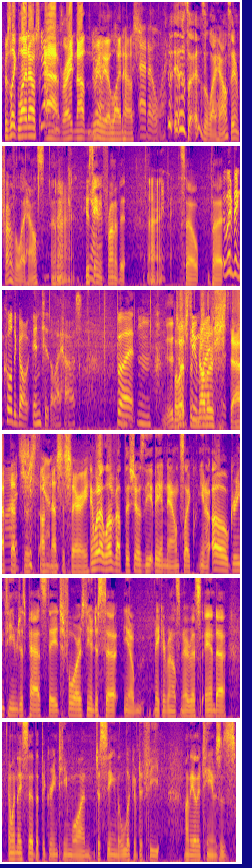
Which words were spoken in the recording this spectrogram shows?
It was like lighthouse Yeah, Ave, right? Not yeah. really a lighthouse. Out of the light. It was a, it was a lighthouse. They're in front of a lighthouse. I think Alright. he was standing in front of it. All right. So, but It would have been cool to go into the lighthouse, but mm, It's Well, just that's- Too another much, just too step that's just Yeah. unnecessary. and what I love about this show is the, they announce like you know oh green team just passed stage four you know just to you know make everyone else nervous and uh and when they said that the green team won just seeing the look of defeat on the other teams is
